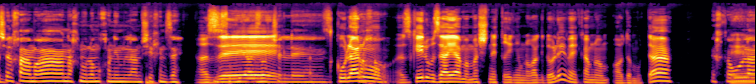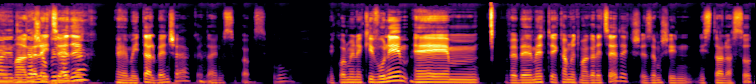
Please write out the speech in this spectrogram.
אז- שלך אמרה, אנחנו לא מוכנים להמשיך עם זה. אז, אה, של... אה, אז כולנו, אז כאילו זה היה ממש שני טריגרים נורא גדולים, והקמנו עוד עמותה, איך קראו לה אה, ידידה שהובילה את זה? אה, מיטל בן שייק, עדיין עסוקה בסיפור, מכל מיני כיוונים, אה, ובאמת הקמנו את מעגלי צדק, שזה מה שהיא ניסתה לעשות,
